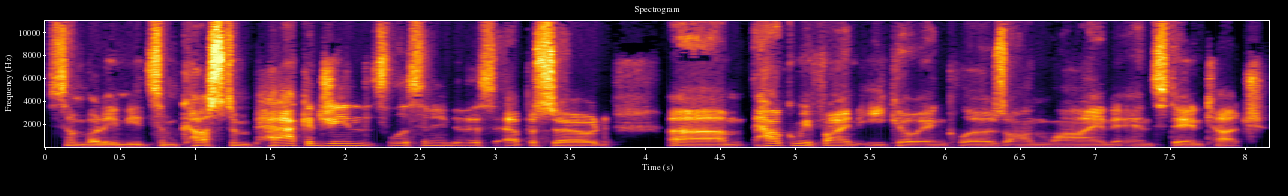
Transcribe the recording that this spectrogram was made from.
somebody needs some custom packaging that's listening to this episode. Um, how can we find Eco Enclose online and stay in touch?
